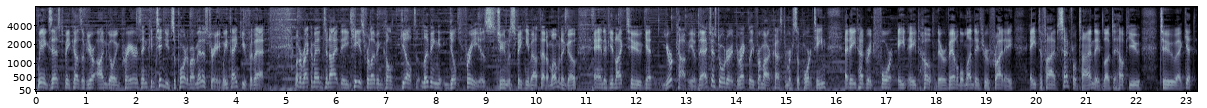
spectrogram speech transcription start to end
We exist because of your ongoing prayers and continued support of our ministry. We thank you for that. Want to recommend tonight the Keys for Living called Guilt, Living Guilt Free, as June was speaking about that a moment ago. And if you'd like to get your copy of that, just order it directly from our customer support team at 800 488 HOPE. They're available Monday through Friday, 8 to 5 Central Time. They'd love to help you to uh, get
